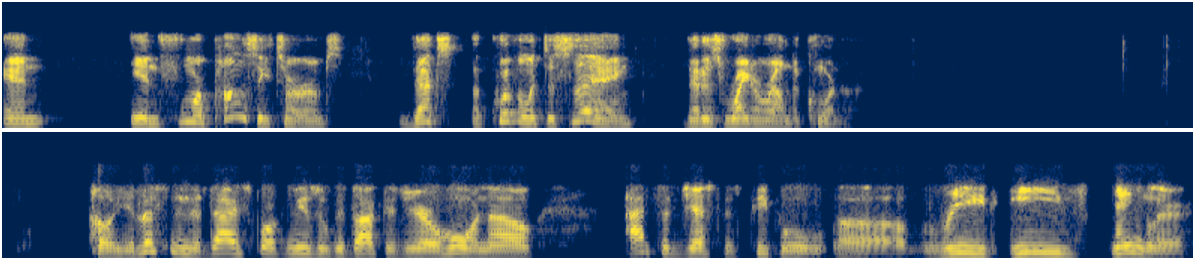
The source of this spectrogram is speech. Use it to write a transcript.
And in foreign policy terms, that's equivalent to saying that it's right around the corner. Oh, you're listening to Diasporic Music with Dr. Gerald Horne. Now, I suggest that people uh, read Yves Engler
